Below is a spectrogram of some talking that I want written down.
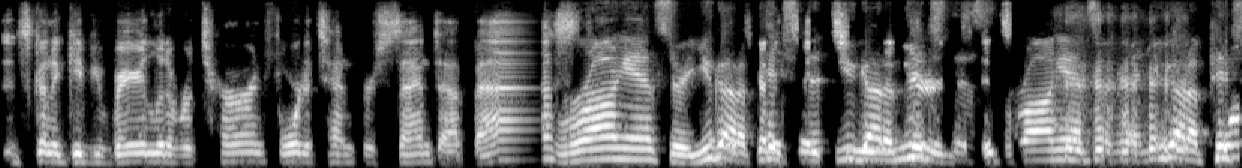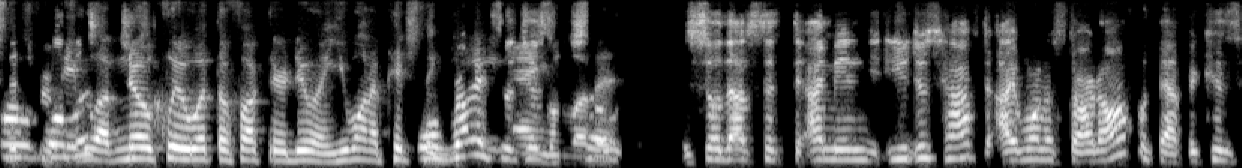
it's going to give you very little return, four to ten percent at best. Wrong answer. You got to pitch this. You got to pitch this. It's wrong answer, man. You got to pitch well, this for well, people who have no clue what the fuck they're doing. You want to pitch the well, right. So just so, so that's the th- i mean you just have to i want to start off with that because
